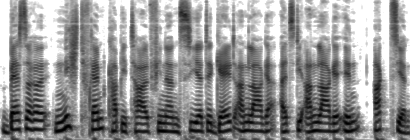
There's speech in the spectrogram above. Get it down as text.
bessere, nicht fremdkapitalfinanzierte Geldanlage als die Anlage in Aktien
